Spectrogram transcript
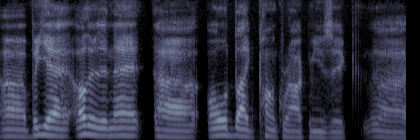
Uh, but yeah, other than that, uh, old like punk rock music, uh,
